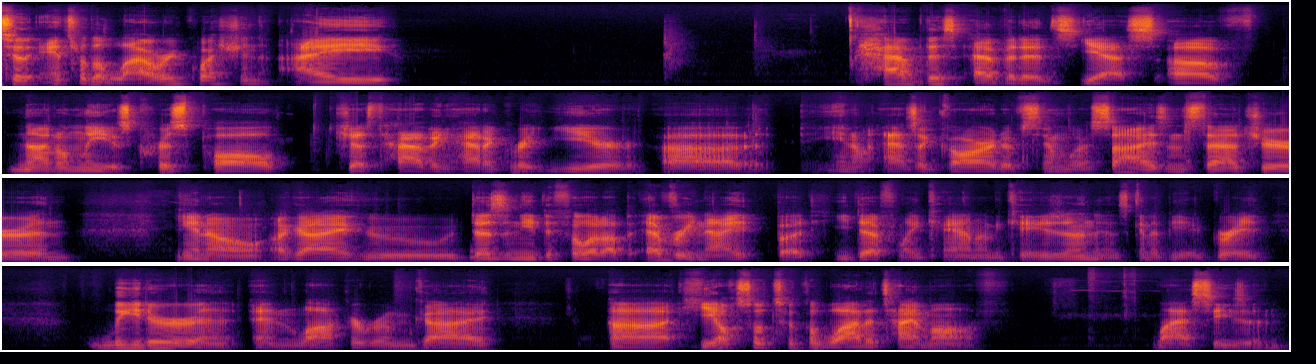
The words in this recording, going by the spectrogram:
to answer the Lowry question, I have this evidence, yes, of not only is Chris Paul just having had a great year, uh, you know, as a guard of similar size and stature, and you know, a guy who doesn't need to fill it up every night, but he definitely can on occasion. and Is going to be a great leader and, and locker room guy. Uh, he also took a lot of time off last season,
